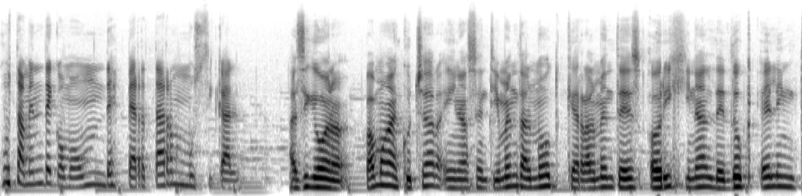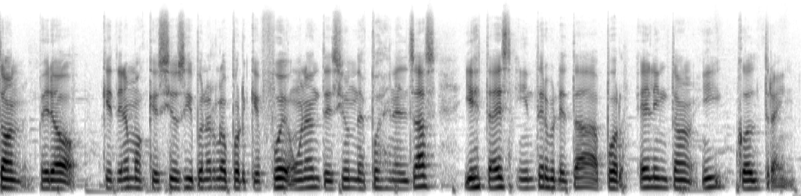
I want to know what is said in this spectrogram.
justamente como un despertar musical. Así que bueno, vamos a escuchar In a Sentimental Mood, que realmente es original de Duke Ellington, pero que tenemos que sí o sí ponerlo porque fue un antes y un después en el jazz, y esta es interpretada por Ellington y Coltrane.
